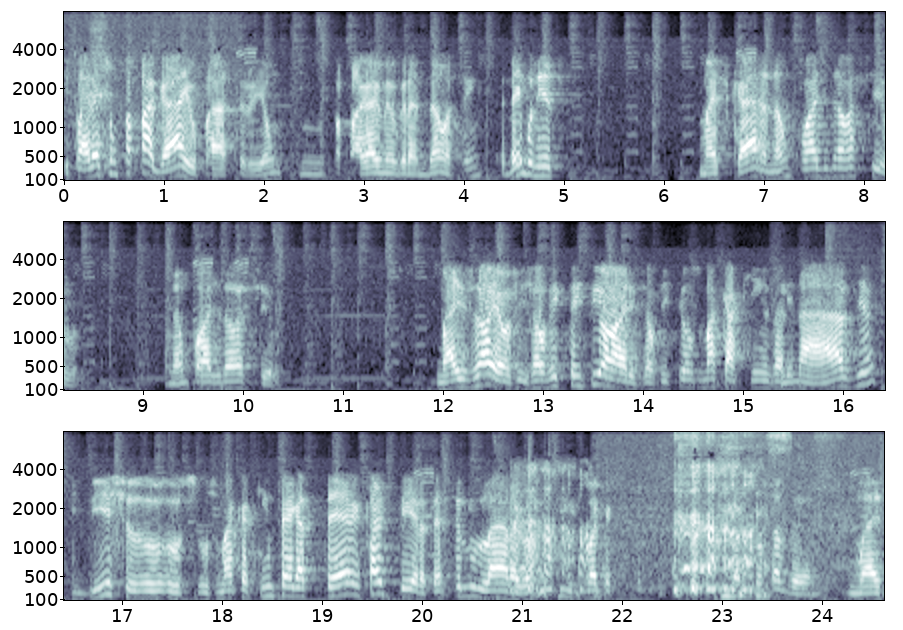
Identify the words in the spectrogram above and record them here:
E parece um papagaio o pássaro, e é um, um papagaio meio grandão assim, é bem bonito. Mas, cara, não pode dar vacilo. Não pode dar vacilo. Mas olha, eu já ouvi que tem piores, já ouvi que tem uns macaquinhos ali na Ásia. Bicho, os, os macaquinhos pegam até carteira, até celular agora. os macaquinhos não tá vendo. Mas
